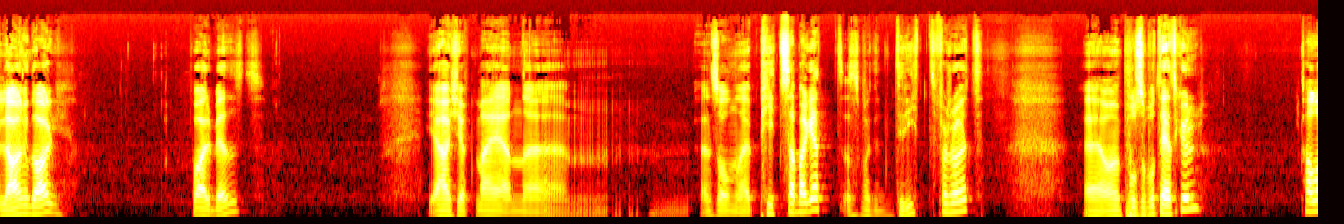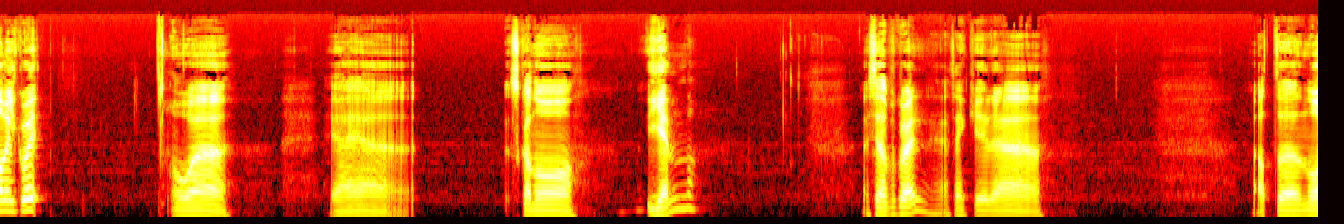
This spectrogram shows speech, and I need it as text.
lang dag på arbeidet. Jeg har kjøpt meg en uh, en sånn pizzabagett som smakte dritt, for så vidt. Og en pose potetgull. Halla, Milkway. Og jeg skal nå hjem, da. Jeg ser det på kveld. Jeg tenker at nå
